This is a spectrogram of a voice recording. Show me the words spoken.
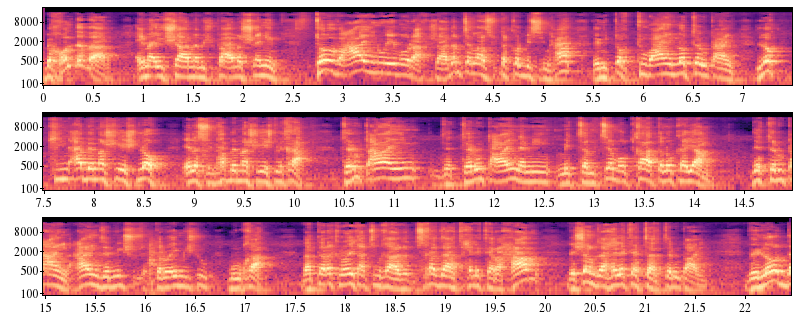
בכל דבר, עם האישה, עם המשפחה, עם השכנים. טוב עין הוא יבורך, שהאדם צריך לעשות הכל בשמחה, ומתוך טוב עין לא צרות עין. לא קנאה במה שיש לו, אלא שמחה במה שיש לך. צרות עין, זה צרות עין, אני מצמצם אותך, אתה לא קיים. זה צרות עין, עין זה מישהו, אתה רואה מישהו מולך, ואתה רק רואה את עצמך, אצלך זה החלק הרחב, ושם זה החלק הקצר, צרות עין. ולא די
